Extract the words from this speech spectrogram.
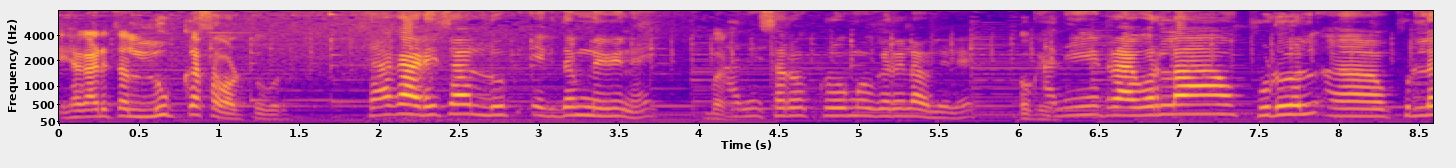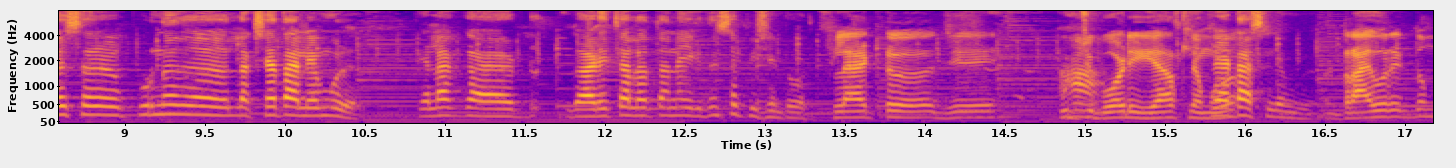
ह्या गाडीचा लुक कसा वाटतो बरं? त्या गाडीचा लुक एकदम नवीन आहे. बरं. आणि सर्व क्रोम वगैरे लावलेले आहे ओके. आणि ड्रायव्हरला पुढून अ, पुढलं स पूर्ण लक्षात आल्यामुळे त्याला गा- गाडी चालवताना एकदम सफिशियंट वाटतं. फ्लॅट जे पुढची हा. बॉडी हे फ्लॅट असल्यामुळे ड्रायव्हर एकदम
